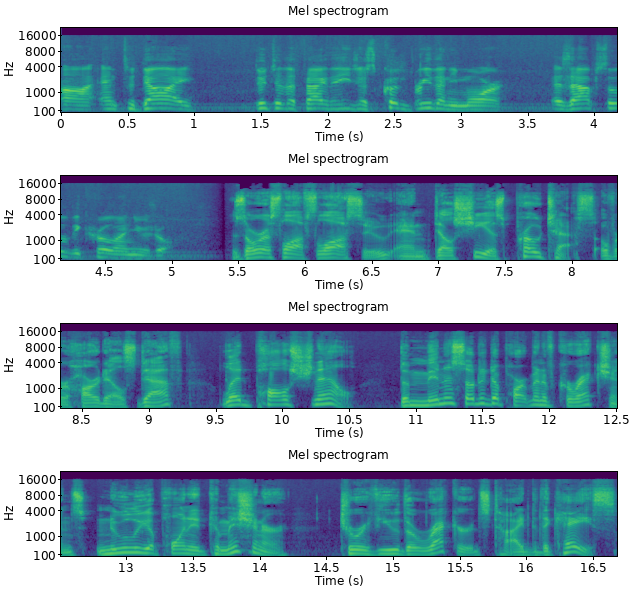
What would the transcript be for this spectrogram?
uh, and to die due to the fact that he just couldn't breathe anymore is absolutely cruel and unusual. Zorislav's lawsuit and Delshia's protests over Hardel's death led Paul Schnell, the Minnesota Department of Corrections newly appointed commissioner, to review the records tied to the case.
